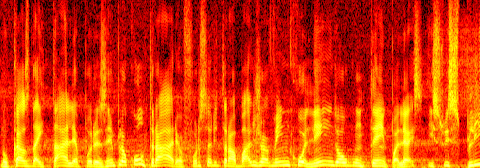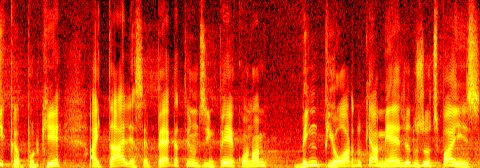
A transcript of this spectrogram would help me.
No caso da Itália, por exemplo, é o contrário, a força de trabalho já vem encolhendo há algum tempo. Aliás, isso explica porque a Itália, você pega, tem um desempenho econômico bem pior do que a média dos outros países.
